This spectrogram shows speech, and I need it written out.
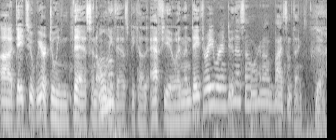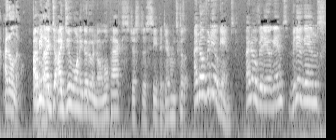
Uh, day two, we are doing this and only Mm-hmm. this because F you. And then day three, we're going to do this and we're going to buy some things. Yeah. I don't know. I mean, like, I, do, I do want to go to a normal PAX just to see the difference because I know video games. I know video games. Video games.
